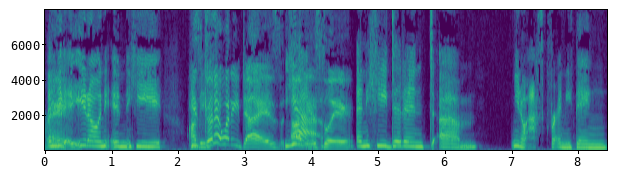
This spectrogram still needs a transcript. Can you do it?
And Right. he, you know, and, and he, He's good at what he does. Yeah. obviously. and he didn't, um, you know, ask for anything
